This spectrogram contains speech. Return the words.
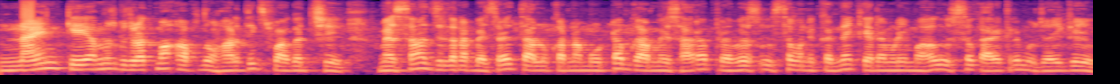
નાઇન કે એમએસ ગુજરાતમાં આપનું હાર્દિક સ્વાગત છે. મહેસાણા જિલ્લાના બેસાડી તાલુકાના મોટા ગામે સારા પ્રવેશ ઉત્સવ અને કન્યા કેળવણી મહોત્સવ કાર્યક્રમ યોજાઈ ગયો.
